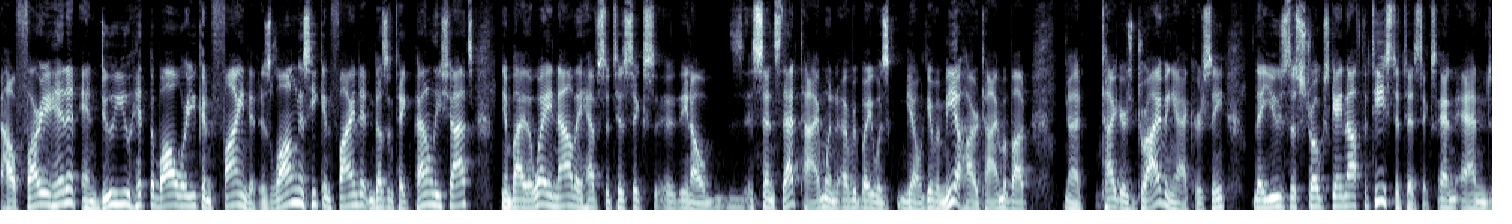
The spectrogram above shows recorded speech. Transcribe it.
how far you hit it and do you hit the ball where you can find it. As long as he can find it and doesn't take penalty shots. And by the way, now they have statistics. Uh, you know, since that time when everybody was you know giving me a hard time about uh, Tiger's driving accuracy, they use the strokes gained off the tee statistics. And and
